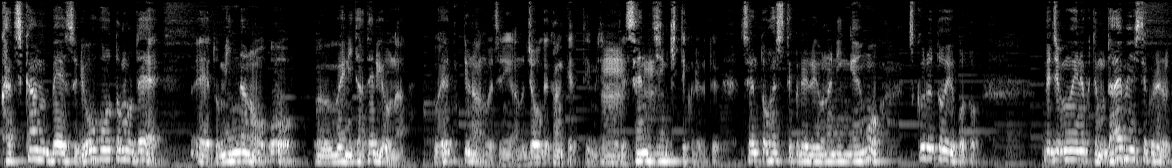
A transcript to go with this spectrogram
価値観ベース、両方ともで、えっ、と、みんなのを上に立てるような、上っていうのはあの別にあの上下関係っていう意味じゃなくて、うん先陣切ってくれるという、先頭を走ってくれるような人間を作るということ。で、自分がいなくても代弁してくれる。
